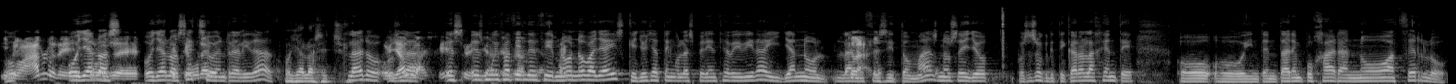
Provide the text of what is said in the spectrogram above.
Y O- no hablo de... O ya lo has, eh, o ya lo has hecho en realidad. O ya lo has hecho. Claro, O o ya sea, lo has hecho, es, es ya, muy fácil realidad. decir, no, no vayáis, que yo ya tengo la experiencia vivida y ya no la Claro. necesito más. No sé, yo, pues eso, criticar a la gente o, o intentar empujar a no hacerlo,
